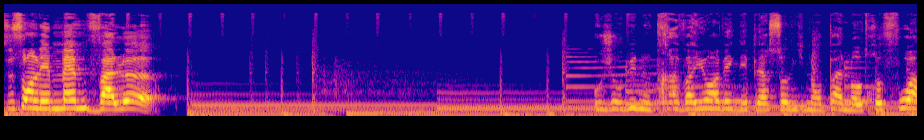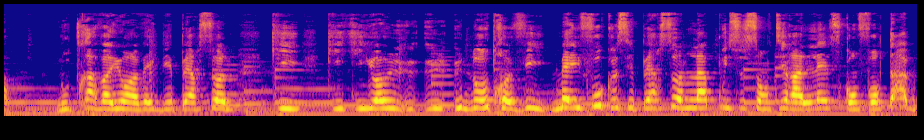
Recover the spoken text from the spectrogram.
Ce sont les mêmes valeurs. Aujourd'hui, nous travaillons avec des personnes qui n'ont pas notre foi. Nous travaillons avec des personnes qui, qui, ont une autre vie. Mais il faut que ces personnes-là puissent se sentir à l'aise, confortables.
